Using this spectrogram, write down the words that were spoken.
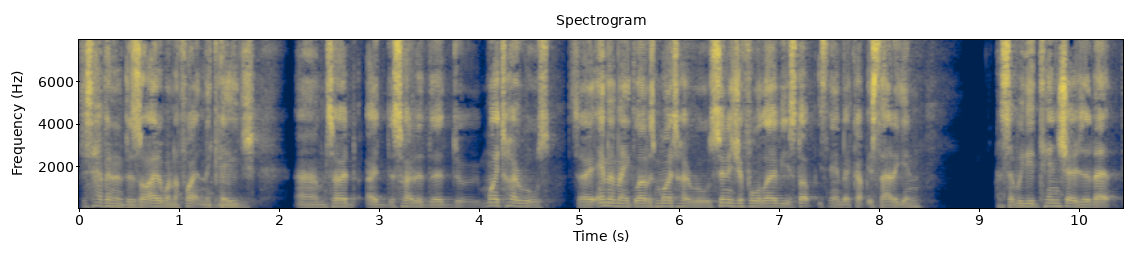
just having a desire to want to fight in the cage, um, so I, I decided to do Muay Thai rules. So MMA gloves, Muay Thai rules. As soon as you fall over, you stop, you stand back up, you start again. And so we did 10 shows of that,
